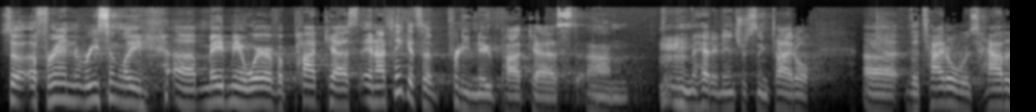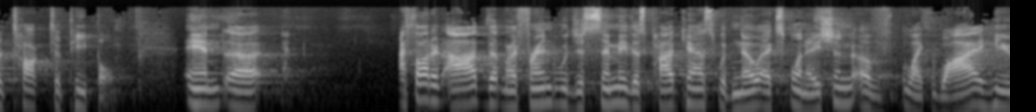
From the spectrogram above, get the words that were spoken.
So, a friend recently uh, made me aware of a podcast, and I think it's a pretty new podcast. Um, had an interesting title. Uh, the title was How to Talk to People. And uh, I thought it odd that my friend would just send me this podcast with no explanation of like why he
